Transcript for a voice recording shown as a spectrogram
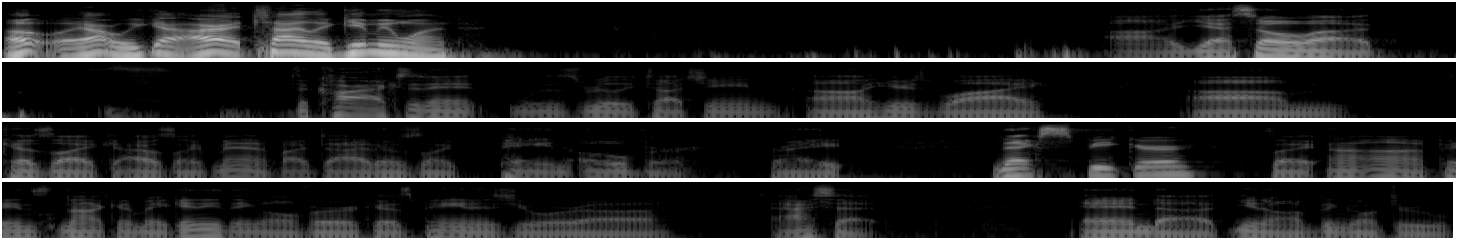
Oh, yeah, we got. All right, Tyler, give me one. Uh, yeah, so uh, the car accident was really touching. Uh, here's why. Because, like, I was like, man, if I died, I was like, pain over, right? Next speaker, it's like, uh uh pain's not going to make anything over because pain is your uh, asset. And, uh, you know, I've been going through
